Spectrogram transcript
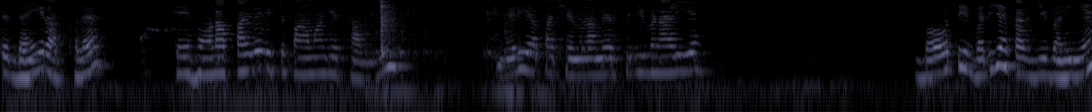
ਤੇ ਦਹੀਂ ਰੱਖ ਲੈ ਤੇ ਹੁਣ ਆਪਾਂ ਇਹਦੇ ਵਿੱਚ ਪਾਵਾਂਗੇ ਸਬਜ਼ੀ, ਜਿਹੜੀ ਆਪਾਂ ਸ਼ਿਮਲਾ ਮਿਰਚ ਦੀ ਬਣਾਈ ਹੈ। ਬਹੁਤ ਹੀ ਵਧੀਆ ਸਬਜ਼ੀ ਬਣੀ ਹੈ।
